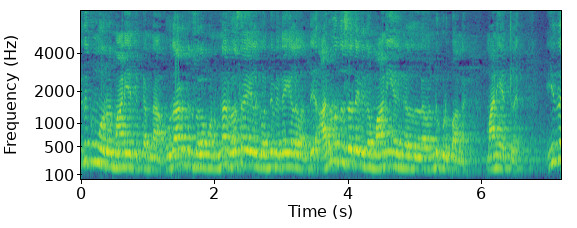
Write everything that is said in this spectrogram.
இதுக்கும் ஒரு மானிய திட்டம் தான் உதாரணத்துக்கு சொல்ல போனோம்னா விவசாயிகளுக்கு வந்து விதைகளை வந்து அறுபது சதவீத மானியங்களில் வந்து கொடுப்பாங்க மானியத்தில். இது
